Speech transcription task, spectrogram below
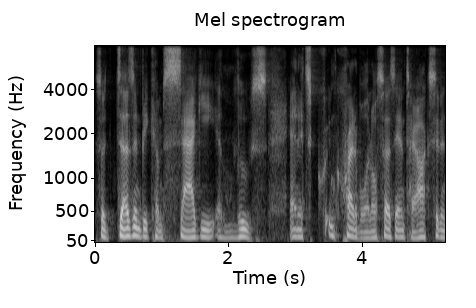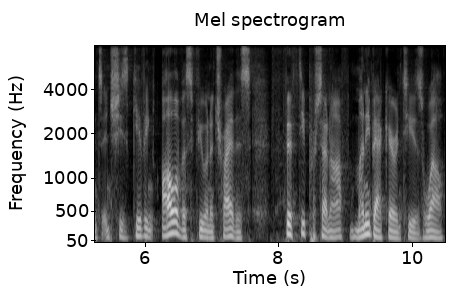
so it doesn't become saggy and loose. And it's incredible. It also has antioxidants, and she's giving all of us, if you want to try this, 50% off, money back guarantee as well.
